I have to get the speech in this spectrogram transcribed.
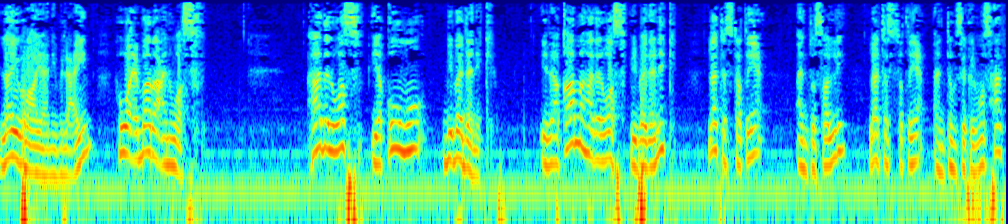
لا يرى يعني بالعين هو عبارة عن وصف. هذا الوصف يقوم ببدنك. إذا قام هذا الوصف ببدنك لا تستطيع أن تصلي لا تستطيع أن تمسك المصحف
